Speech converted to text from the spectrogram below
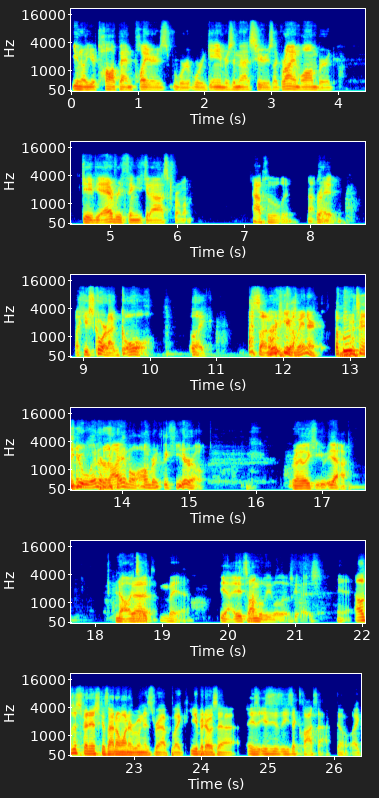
you know, your top end players were, were gamers in that series. Like Ryan Lomberg gave you everything you could ask from him. absolutely, absolutely. Right. Like he scored a goal. Like that's unreal. OT winner. OT winner, Ryan Lomberg, the hero. Right. Like, he, yeah. No, it's, Uh, it's but yeah. Yeah, it's unbelievable. Those guys. Yeah, I'll just finish because I don't want to ruin his rep. Like Ibito's a he's, he's, he's a class act though. Like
